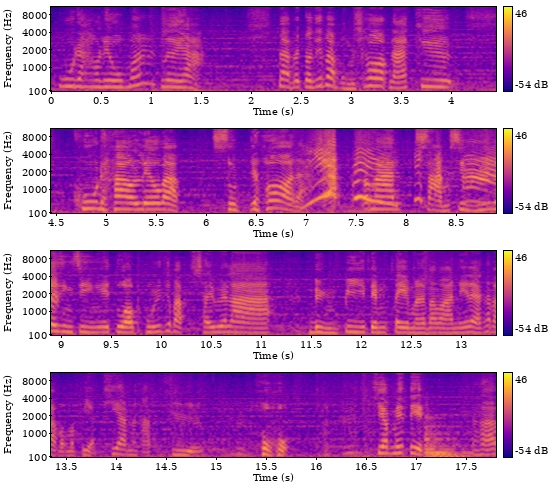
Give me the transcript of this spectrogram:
คูลดาวน์เร็วมากเลยอะแบบเป็นตัวที่แบบผมชอบนะ คือคูลดาวน์เร็วแบบสุดยอดอะประมาณ 30 วิเลยจริงๆไอตัวพูนี่คือแบบใช้เวลา 1 ปีเต็มๆอะไรประมาณนี้แหละถ้าแบบเอามาเปรียบเทียบนะครับ คือโห เทียบไม่ติดนะครับ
